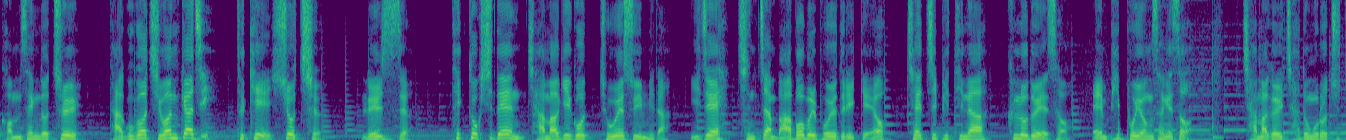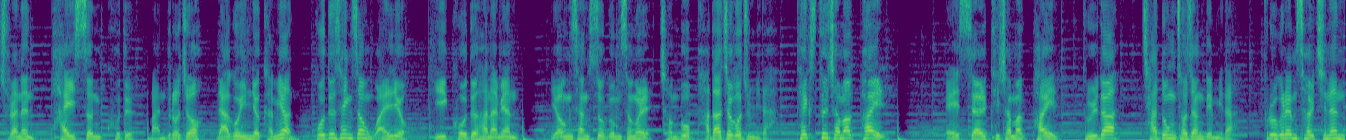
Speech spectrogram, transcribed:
검색 노출, 다국어 지원까지 특히 쇼츠, 릴스, 틱톡 시대엔 자막이 곧 조회수입니다. 이제 진짜 마법을 보여드릴게요. 챗GPT나 클로드에서 MP4 영상에서 자막을 자동으로 추출하는 파이썬 코드 만들어줘 라고 입력하면 코드 생성 완료. 이 코드 하나면 영상 속 음성을 전부 받아 적어줍니다. 텍스트 자막 파일, SRT 자막 파일 둘 다 자동 저장됩니다. 프로그램 설치는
